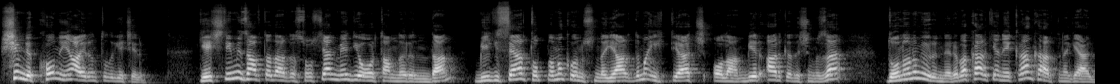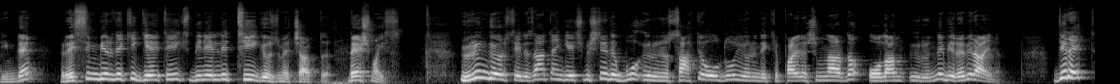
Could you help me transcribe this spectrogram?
Şimdi konuya ayrıntılı geçelim. Geçtiğimiz haftalarda sosyal medya ortamlarından bilgisayar toplama konusunda yardıma ihtiyaç olan bir arkadaşımıza donanım ürünleri bakarken ekran kartına geldiğimde resim 1'deki GTX 1050 Ti gözüme çarptı. 5 Mayıs. Ürün görseli zaten geçmişte de bu ürünün sahte olduğu yönündeki paylaşımlarda olan ürünle birebir aynı. Direkt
